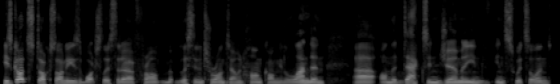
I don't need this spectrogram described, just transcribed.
he's got stocks on his watch list that are from listed in Toronto, in Hong Kong, in London, uh, on the DAX in Germany, in, in Switzerland.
